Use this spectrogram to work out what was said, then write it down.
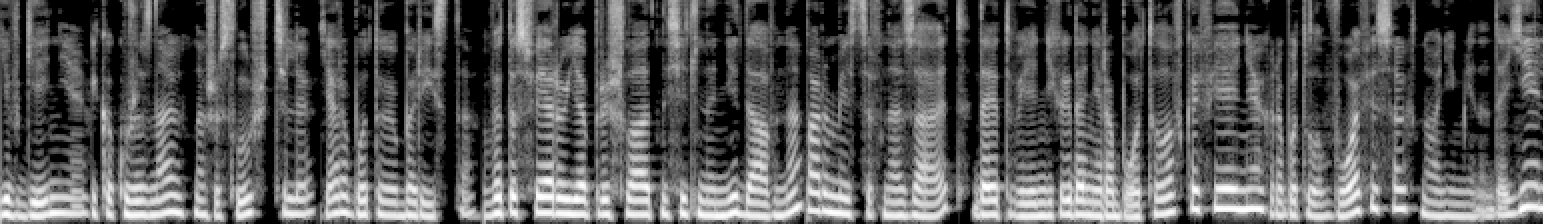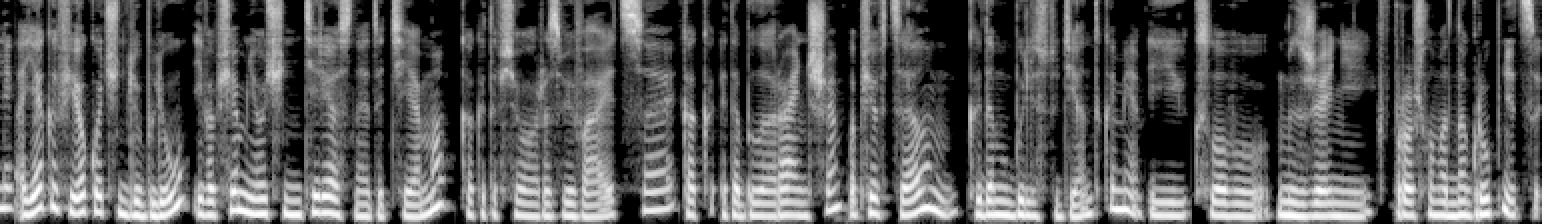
Евгения, и, как уже знают наши слушатели, я работаю бариста. В эту сферу я пришла относительно недавно, пару месяцев назад. До этого я никогда не работала в кофейнях, работала в офисах, но они мне надоели. А я кофеек очень люблю, и вообще мне очень интересна эта тема, как это все развивается, как это было раньше. Вообще в целом, когда мы были студентками, и, к слову, мы с Женей в прошлом одногруппницы.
